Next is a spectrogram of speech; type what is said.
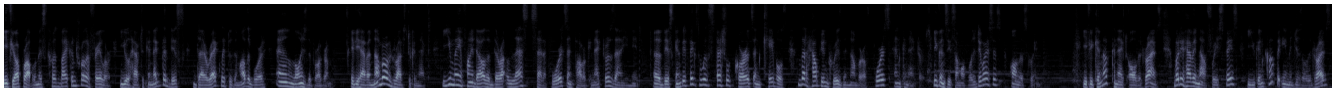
If your problem is caused by a controller failure, you'll have to connect the disks directly to the motherboard and launch the program. If you have a number of drives to connect, you may find out that there are less SATA ports and power connectors than you need. Uh, this can be fixed with special cords and cables that help you increase the number of ports and connectors. You can see some of those devices on the screen. If you cannot connect all the drives, but you have enough free space, you can copy images of the drives,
